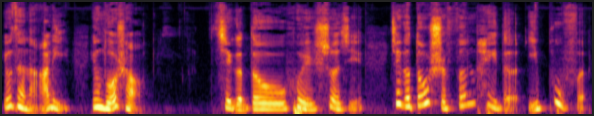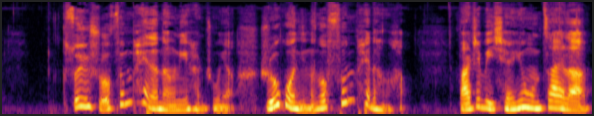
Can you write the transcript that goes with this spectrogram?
用在哪里，用多少，这个都会涉及，这个都是分配的一部分。所以说，分配的能力很重要。如果你能够分配的很好，把这笔钱用在了，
